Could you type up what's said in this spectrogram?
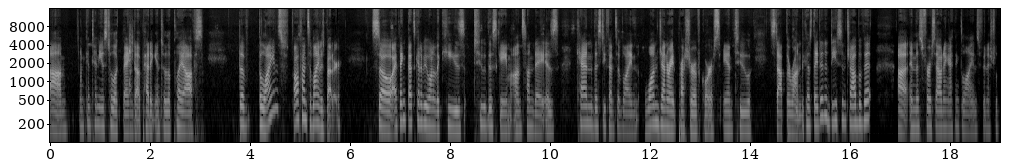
um, and continues to look banged up heading into the playoffs. The the Lions offensive line is better. So I think that's going to be one of the keys to this game on Sunday is can this defensive line one generate pressure of course and to stop the run because they did a decent job of it uh, in this first outing. I think the Lions finished with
